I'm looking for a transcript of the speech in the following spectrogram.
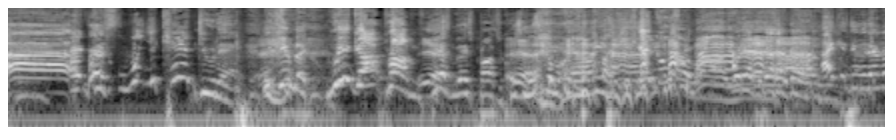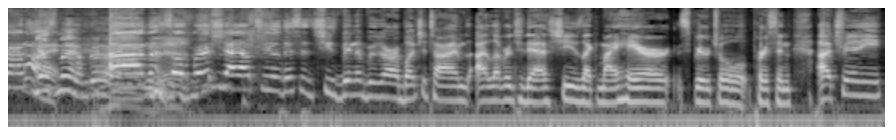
I- just- what, you can't do that. You can't be like, we got problems. Yes, nice problems for Christmas. Come on now. Like, you can't go from whatever. Go ahead, go ahead. I can do whatever I want. Yes, ma'am. Go ahead. Um, so first shout out to this is she's been in the boudoir a bunch of times. I love her to death. She's like my hair spiritual person. Uh, Trinity,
